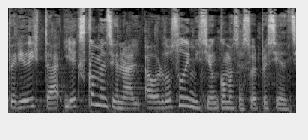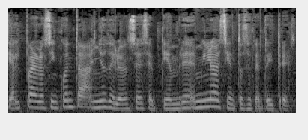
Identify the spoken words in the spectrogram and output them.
Periodista y ex convencional, abordó su dimisión como asesor presidencial para los 50 años del 11 de septiembre de 1973.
